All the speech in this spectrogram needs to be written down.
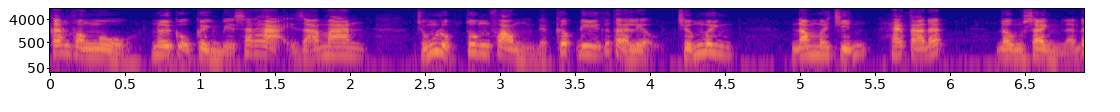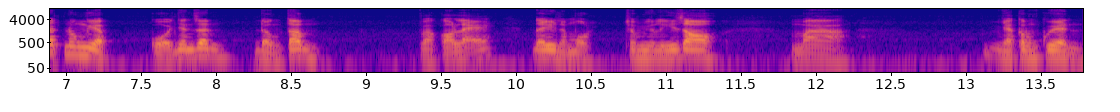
căn phòng ngủ nơi cụ Kình bị sát hại dã man, chúng lục tung phòng để cướp đi các tài liệu chứng minh 59 hecta đất đồng sành là đất nông nghiệp của nhân dân Đồng Tâm. Và có lẽ đây là một trong những lý do mà nhà cầm quyền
